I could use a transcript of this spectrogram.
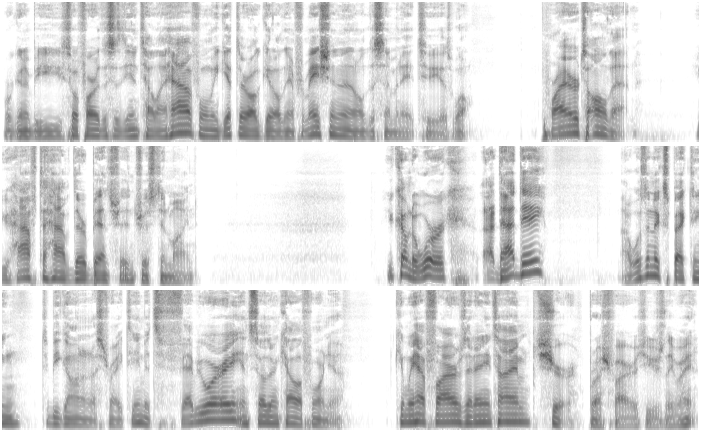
We're going to be, so far, this is the intel I have. When we get there, I'll get all the information and I'll disseminate it to you as well. Prior to all that, you have to have their best interest in mind. You come to work uh, that day. I wasn't expecting to be gone on a strike team. It's February in Southern California. Can we have fires at any time? Sure. Brush fires usually, right?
